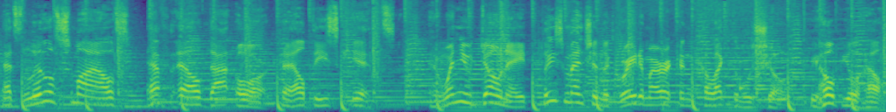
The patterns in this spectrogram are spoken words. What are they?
That's littlesmilesfl.org to help these kids. And when you donate, please mention the Great American Collectibles Show. We hope you'll help.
